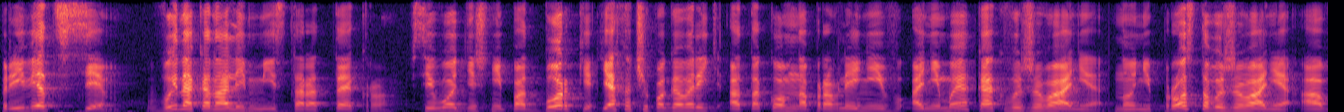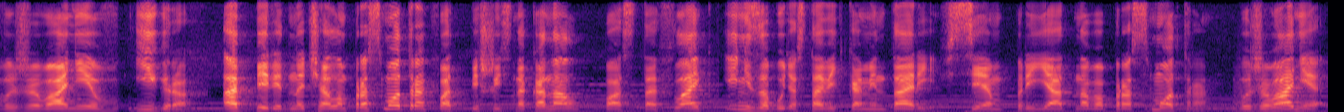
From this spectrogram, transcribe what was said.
Привет всем! Вы на канале Мистера Текро. В сегодняшней подборке я хочу поговорить о таком направлении в аниме, как выживание. Но не просто выживание, а выживание в играх. А перед началом просмотра подпишись на канал, поставь лайк и не забудь оставить комментарий. Всем приятного просмотра! Выживание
